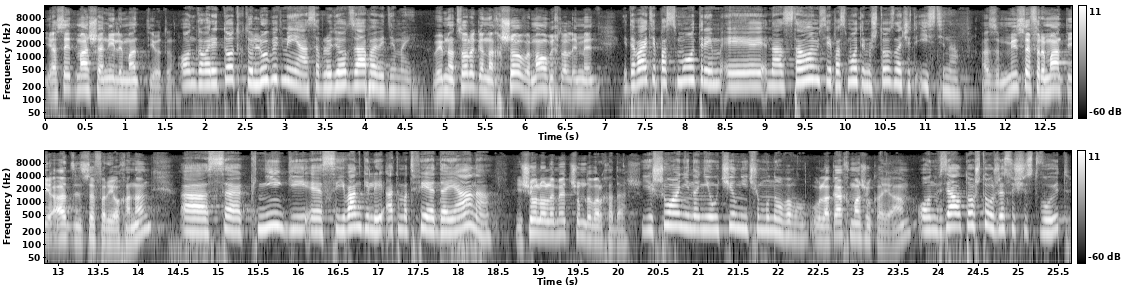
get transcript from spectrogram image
יעשה את מה שאני לימדתי אותו. Он говорит, тот, кто любит меня, соблюдет заповеди мои. ואם נעצור רגע נחשוב, ומה הוא בכלל לימד, И давайте посмотрим, э, на- остановимся и посмотрим, что значит истина. אז מספר מתי עד לספר יוחנן, А, С книги, э, с Евангелий от Матфея до Иоанна Ишуа не учил ничему новому. Он взял то, что уже существует,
